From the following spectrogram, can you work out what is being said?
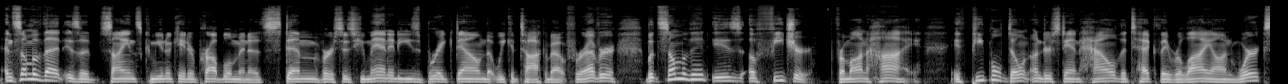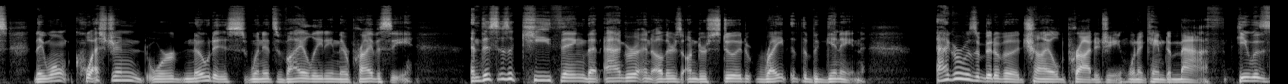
And some of that is a science communicator problem and a STEM versus humanities breakdown that we could talk about forever, but some of it is a feature from on high. If people don't understand how the tech they rely on works, they won't question or notice when it's violating their privacy. And this is a key thing that Agre and others understood right at the beginning. Agre was a bit of a child prodigy when it came to math. He was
